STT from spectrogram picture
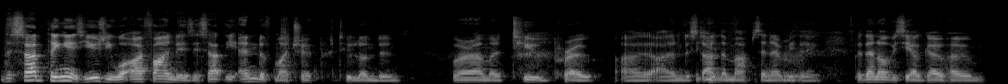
the sad thing is, usually what I find is it's at the end of my trip to London, where I'm a tube pro. I, I understand the maps and everything, but then obviously I go home.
